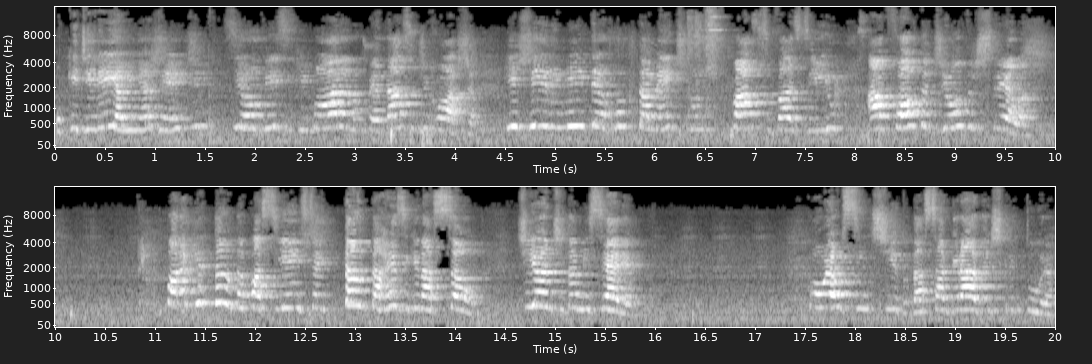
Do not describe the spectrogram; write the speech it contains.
o que diria minha gente se ouvisse que mora num pedaço de rocha que gira ininterruptamente num espaço vazio à volta de outra estrela? Para que tanta paciência e tanta resignação diante da miséria? Sentido da Sagrada Escritura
